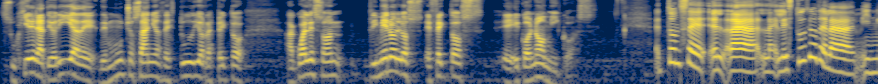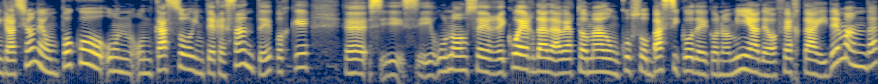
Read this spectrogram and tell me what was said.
sugiere la teoría de, muchos años de estudio respecto a cuáles son, primero, los efectos eh, económicos entonces, el, estudio de la inmigración es un poco un, caso interesante porque eh, si, uno se recuerda de haber tomado un curso básico de economía de oferta y demanda,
